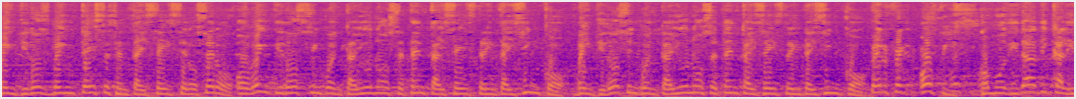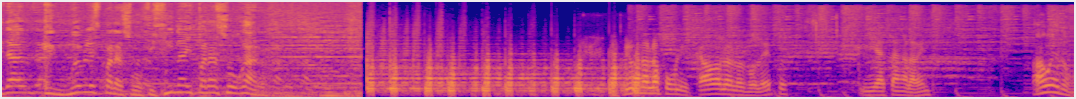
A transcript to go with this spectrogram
2220-6600 o 2251-7635, 2251-7635. Perfect Office, comodidad y calidad en muebles para su oficina y para su hogar. El club no lo ha publicado lo de los boletos y ya están a la venta. Ah, bueno,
